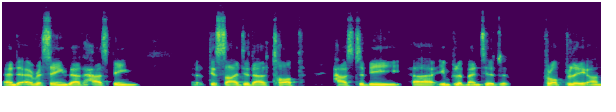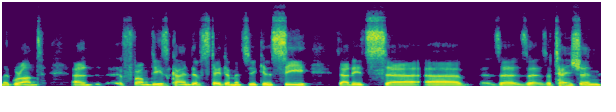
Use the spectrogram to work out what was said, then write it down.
and everything that has been decided at top has to be uh, implemented properly on the ground. And from these kind of statements, you can see that it's uh, uh, the, the, the tension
